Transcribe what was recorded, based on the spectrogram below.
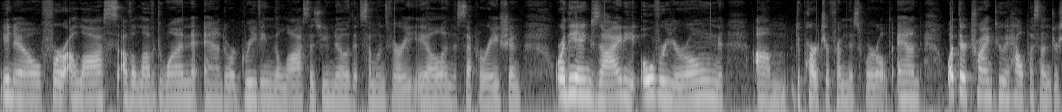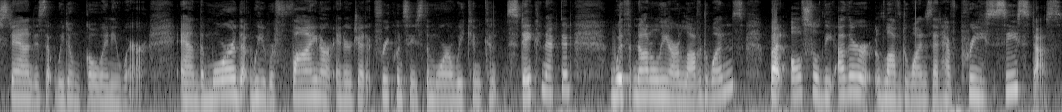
you know, for a loss of a loved one and or grieving the loss as you know that someone's very ill and the separation or the anxiety over your own um, departure from this world. And what they're trying to help us understand is that we don't go anywhere. And the more that we refine our energetic frequencies, the more we can stay connected with not only our loved ones, but also the other loved ones that have pre-ceased us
